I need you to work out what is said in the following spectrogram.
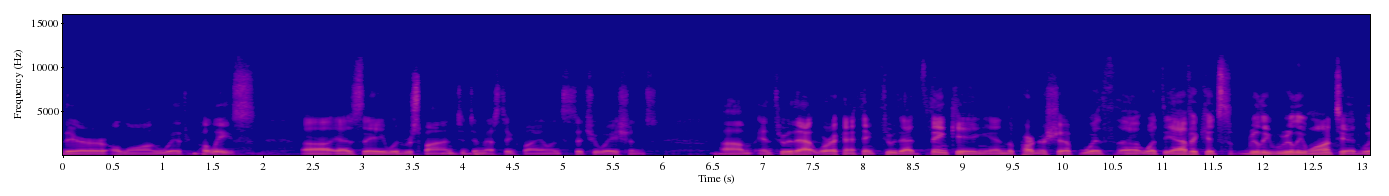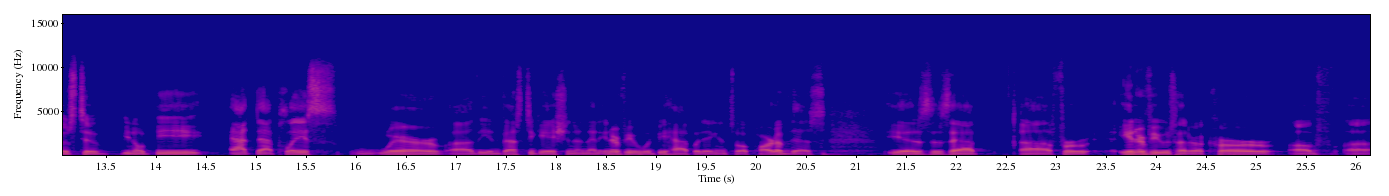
there along with police uh, as they would respond to domestic violence situations. Um, and through that work, and I think through that thinking and the partnership with uh, what the advocates really, really wanted was to, you know, be at that place where uh, the investigation and that interview would be happening. And so a part of this is, is that uh, for interviews that occur of uh,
